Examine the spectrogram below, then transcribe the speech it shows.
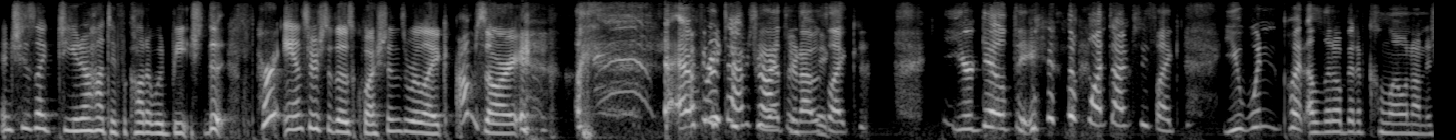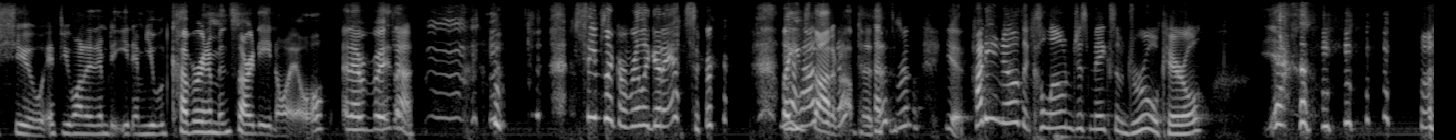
and she's like do you know how difficult it would be She- the, her answers to those questions were like i'm sorry Every like time she answered, I was like, "You're guilty." the one time she's like, "You wouldn't put a little bit of cologne on a shoe if you wanted him to eat him. You would cover him in sardine oil." And everybody's like, mm. "Seems like a really good answer." like Yeah, you've thought you know about that. that's real yeah how do you know that cologne just makes them drool carole yeah,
